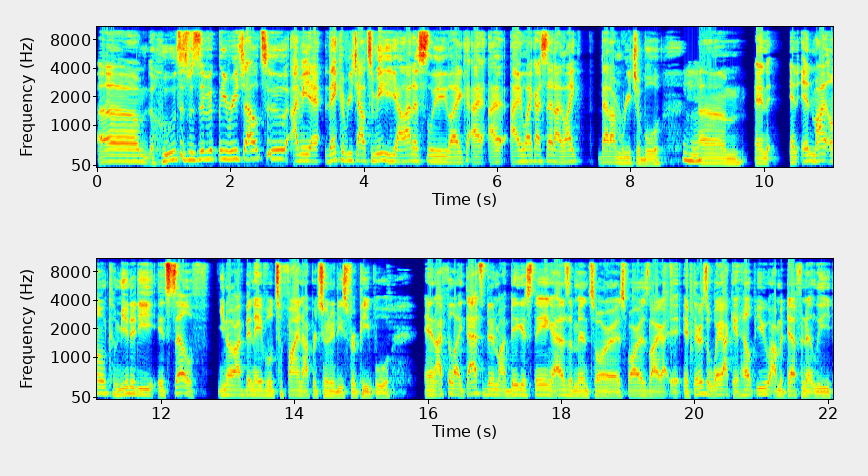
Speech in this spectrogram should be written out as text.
Um, who to specifically reach out to? I mean, they could reach out to me, honestly. Like I, I, I like I said, I like that I'm reachable. Mm-hmm. Um, and and in my own community itself, you know, I've been able to find opportunities for people. And I feel like that's been my biggest thing as a mentor, as far as like, if there's a way I can help you, I'm gonna definitely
